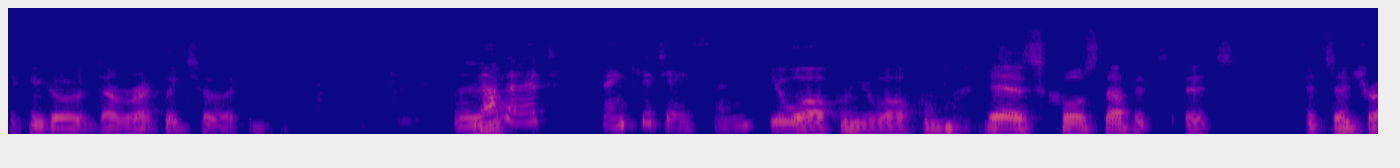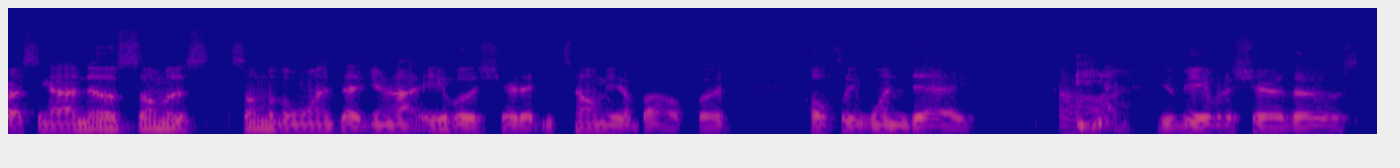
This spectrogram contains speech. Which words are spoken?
you can go directly to it. Love it. Thank you, Jason. You're welcome. You're welcome. Yeah, it's cool stuff. It's it's it's interesting. I know some of the some of the ones that you're not able to share that you tell me about, but hopefully one day uh, you'll be able to share those.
